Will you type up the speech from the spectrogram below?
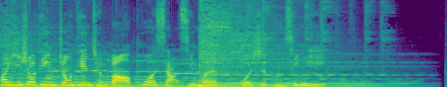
欢迎收听《中天晨报》破晓新闻，我是彭欣怡。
